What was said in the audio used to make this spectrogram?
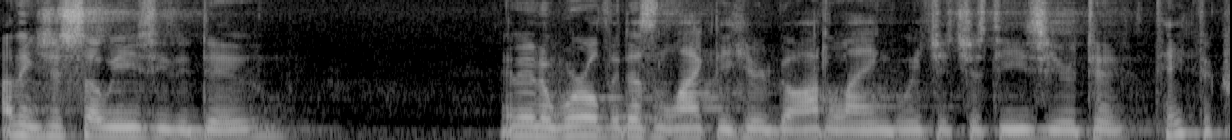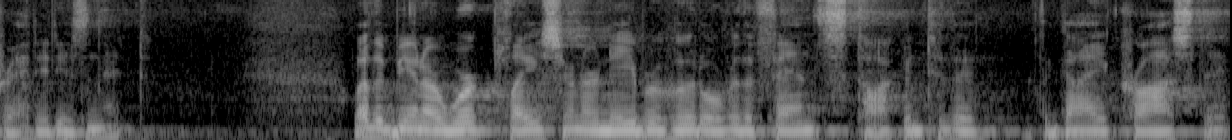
I think it's just so easy to do. And in a world that doesn't like to hear God language, it's just easier to take the credit, isn't it? Whether it be in our workplace or in our neighborhood over the fence, talking to the, the guy across it.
